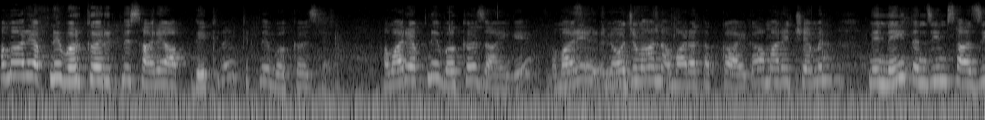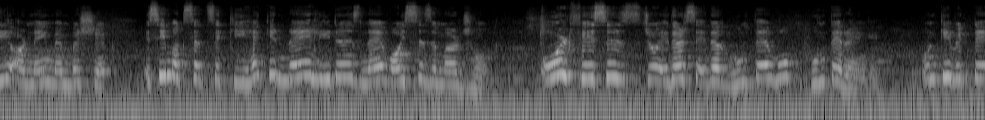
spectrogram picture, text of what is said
ہمارے اپنے ورکر اتنے سارے آپ دیکھ رہے ہیں کتنے ورکرز ہیں۔ ہمارے اپنے ورکرز آئیں گے، ہمارے نوجوان ہمارا طبقہ آئے گا، ہمارے چیئرمین نے نئی تنظیم سازی اور نئی ممبرشپ اسی مقصد سے کی ہے کہ نئے لیڈرز نئے وائسز ایمرج ہوں۔ اولڈ فیسز جو ادھر سے ادھر گھومتے ہیں، وہ گھومتے رہیں گے۔ ان کی وکٹیں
